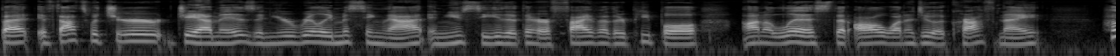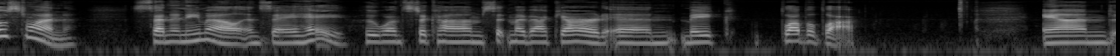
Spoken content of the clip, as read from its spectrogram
But if that's what your jam is and you're really missing that, and you see that there are five other people on a list that all want to do a craft night, host one. Send an email and say, hey, who wants to come sit in my backyard and make blah, blah, blah. And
